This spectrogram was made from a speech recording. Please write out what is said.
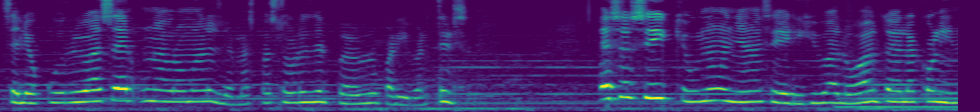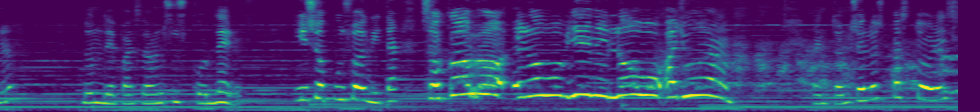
se le ocurrió hacer una broma a los demás pastores del pueblo para divertirse. Es así que una mañana se dirigió a lo alto de la colina donde pasaban sus corderos y se puso a gritar ¡Socorro! ¡El lobo viene! ¡El lobo! ¡Ayuda! Entonces los pastores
